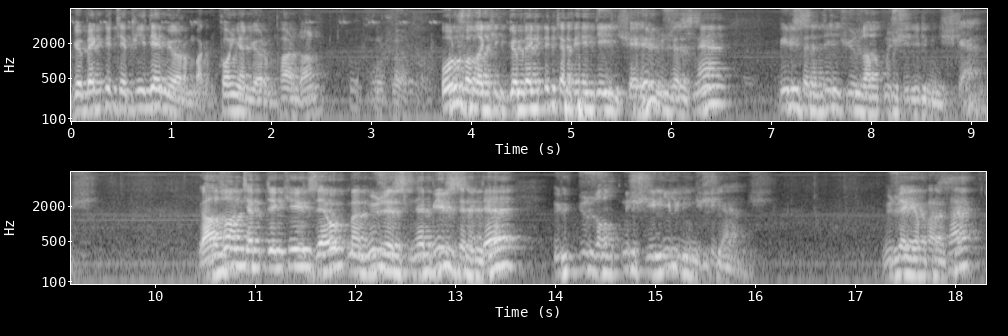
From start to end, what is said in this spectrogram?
Göbekli Tepe'yi demiyorum bak Konya diyorum pardon. Urfa'daki Göbekli Tepe'yi değil şehir müzesine bir senede 267 bin kişi gelmiş. Gaziantep'teki Zeugma Müzesi'ne bir senede 367 bin kişi gelmiş. Müze yaparsak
